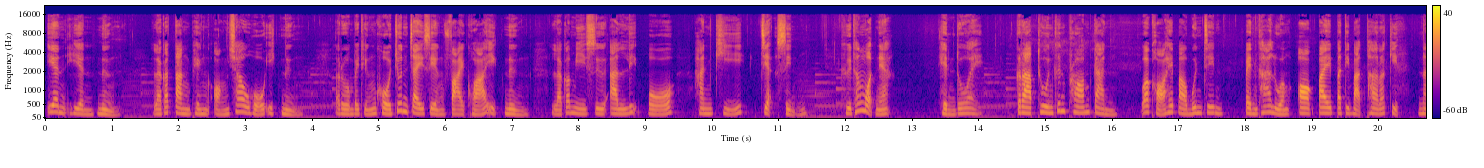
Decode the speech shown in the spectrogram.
เอี้ยนเฮียนหนึ่งแล้วก็ตังเพงอ๋องเช่าโหอีกหนึ่งรวมไปถึงโขจุ้นใจเสี่ยงฝ่ายขวาอีกหนึ่งแล้วก็มีซืออันลิโป ฮันขี เจียสินคือทั้งหมดเนี้ยเห็นด้วย กราบทูลขึ้นพร้อมกัน ว่าขอให้เป่าบุญจินเป็นข้าหลวงออกไปปฏิบัติภารกิจใน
